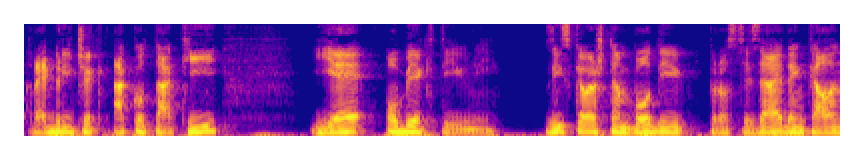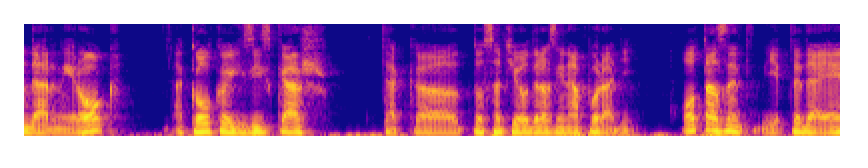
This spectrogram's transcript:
rebríček ako taký je objektívny. Získavaš tam body proste za jeden kalendárny rok a koľko ich získaš, tak e, to sa ti odrazí na poradí. Otázne teda je,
